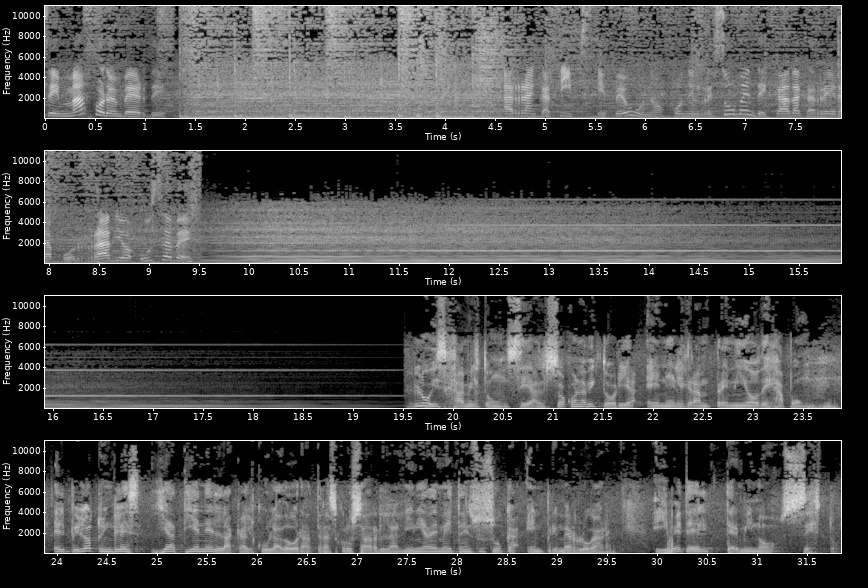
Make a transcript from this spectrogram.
semáforo en verde. Arranca Tips F1 con el resumen de cada carrera por Radio UCB. Lewis Hamilton se alzó con la victoria en el Gran Premio de Japón. El piloto inglés ya tiene la calculadora tras cruzar la línea de meta en Suzuka en primer lugar y Vettel terminó sexto.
